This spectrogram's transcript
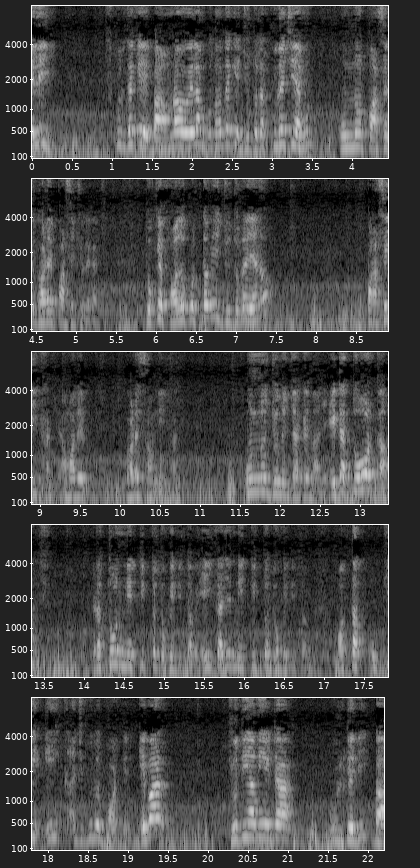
এলি স্কুল থেকে বা আমরাও এলাম কোথাও থেকে, জুতোটা খুলেছি এমন, অন্য পাশের ঘরের পাশে চলে গেছে। তোকে ফলো করতে হবে জুতোটা যেন পাশেই থাকে, আমাদের ঘরের সামনেই থাকে। অন্য জনের যাকে না এটা তোর কাজ। এটা তোর নেতৃত্ব তোকে দিতে হবে, এই কাজের নেতৃত্ব তোকে দিতে হবে। অর্থাৎ ওকে এই কাজগুলো ভর দেন এবার যদি আমি এটা উল্টে দিই বা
